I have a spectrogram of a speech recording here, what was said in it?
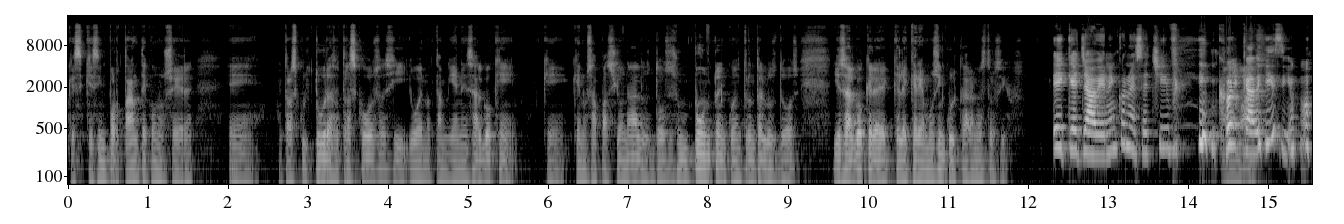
que es, importante conocer eh, otras culturas, otras cosas y bueno, también es algo que, que, nos apasiona a los dos, es un punto de encuentro entre los dos y es algo que le, queremos inculcar a nuestros hijos. Y que ya vienen con ese chip inculcadísimo.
